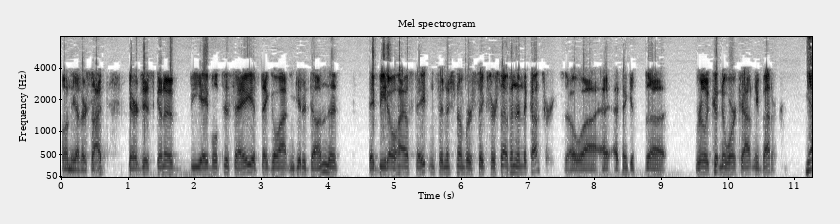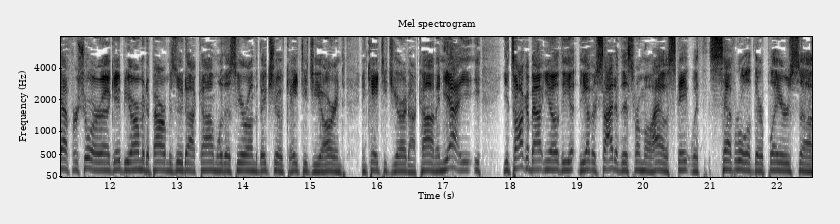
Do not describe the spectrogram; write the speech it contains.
on the other side. They're just going to be able to say if they go out and get it done that they beat Ohio State and finish number six or seven in the country. So uh, I, I think it's uh, really couldn't have worked out any better. Yeah, for sure. Uh, Gabe DeArmond at PowerMizzou.com with us here on the big show, KTGR and, and KTGR.com. And yeah, you, you talk about, you know, the, the other side of this from Ohio State with several of their players, uh,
